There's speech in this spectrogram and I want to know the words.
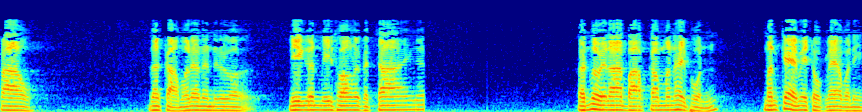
คราวดังกล่าวมาแล้วนั่นเรียกว่ามีเงินมีทองแล้วกระจายเงิน แต่เมื่อเวลาบาปกรรมมันให้ผล มันแก้ไม่ตกแล้ววันนี้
